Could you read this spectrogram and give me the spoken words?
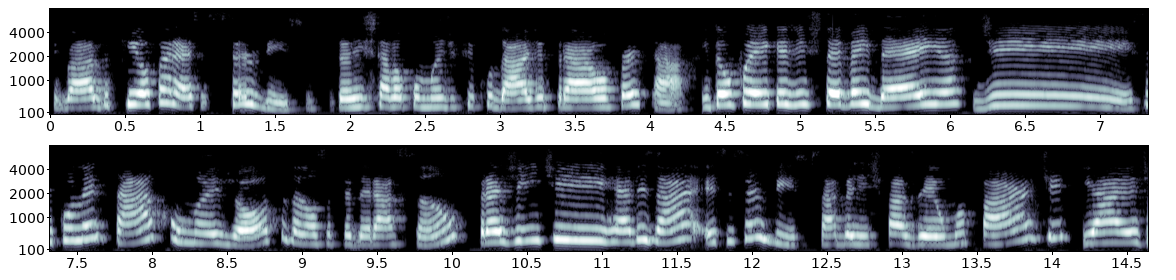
privado que oferecem esse serviço. Então a gente estava com uma dificuldade para ofertar. Então foi aí que a gente teve a ideia de se conectar com uma EJ da nossa federação para a gente realizar esse serviço, sabe? A gente fazer uma parte e a EJ,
